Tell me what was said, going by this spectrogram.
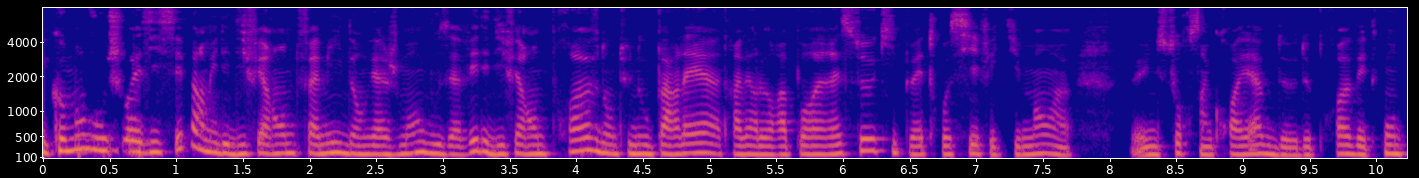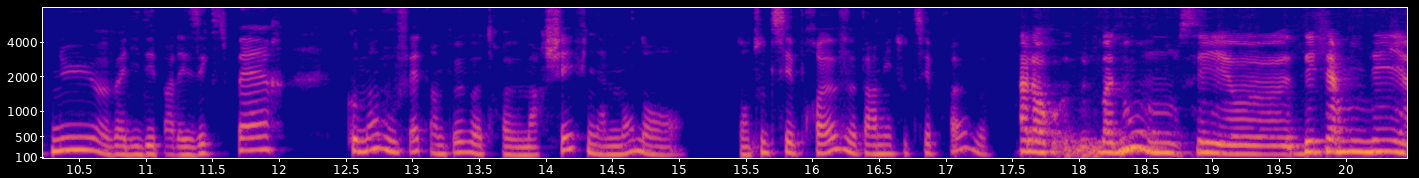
Et comment vous choisissez parmi les différentes familles d'engagement que vous avez, les différentes preuves dont tu nous parlais à travers le rapport RSE, qui peut être aussi effectivement euh, une source incroyable de, preuves et de contenu euh, validés par les experts? Comment vous faites un peu votre marché finalement dans, dans toutes ces preuves, parmi toutes ces preuves? Alors, bah nous, on s'est euh, déterminé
